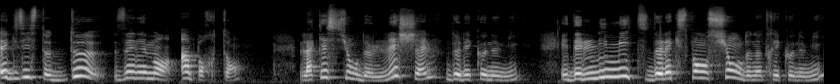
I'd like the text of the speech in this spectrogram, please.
existent deux éléments importants, la question de l'échelle de l'économie et des limites de l'expansion de notre économie,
